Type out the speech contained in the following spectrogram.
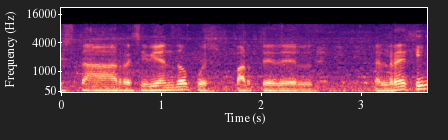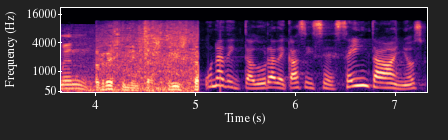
está recibiendo pues parte del, del régimen. El régimen castrista. Una dictadura de casi 60 años.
